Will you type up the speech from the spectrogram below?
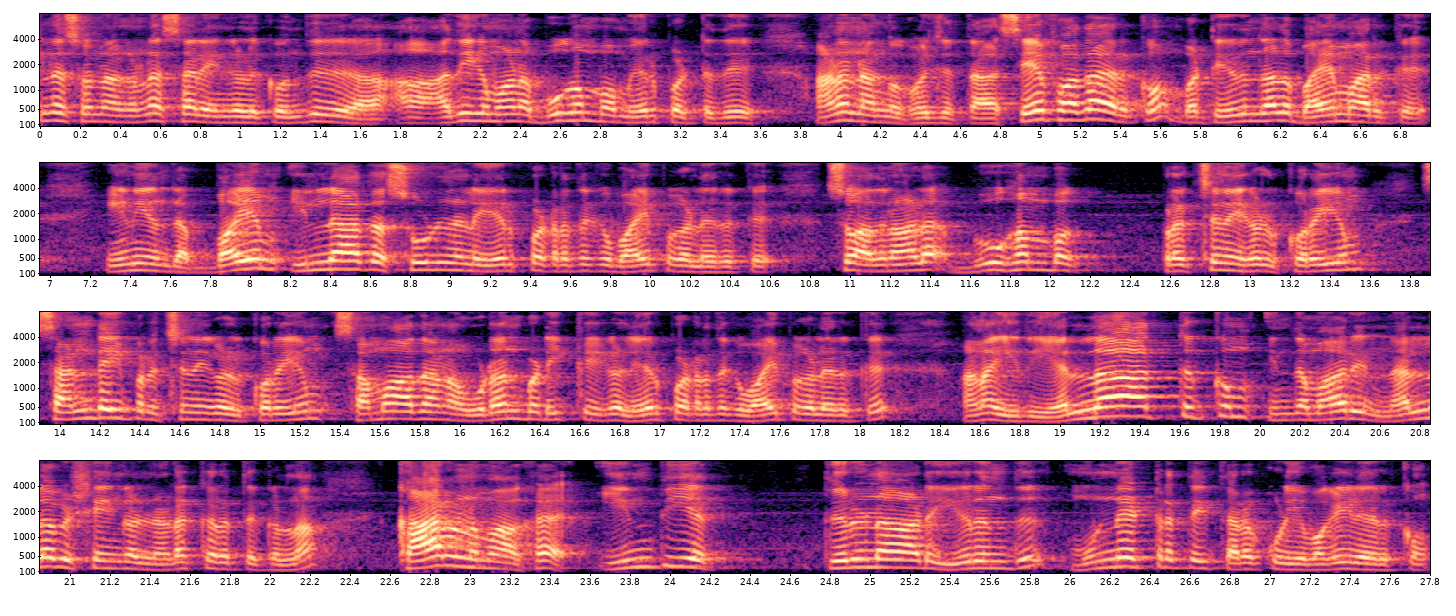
என்ன சொன்னாங்கன்னா சார் எங்களுக்கு வந்து அதிகமான பூகம்பம் ஏற்பட்டது. ஆனால் நாங்கள் கொஞ்சம் த சேஃபாக தான் இருக்கோம். பட் இருந்தாலும் பயமாக இருக்குது இனி அந்த பயம் இல்லாத சூழ்நிலை ஏற்படுறதுக்கு வாய்ப்புகள் இருக்குது ஸோ அதனால் பூகம்ப பிரச்சனைகள் குறையும். சண்டை பிரச்சனைகள் குறையும் சமாதான உடன்படிக்கைகள் ஏற்படுறதுக்கு வாய்ப்புகள் இருக்குது ஆனால் இது எல்லாத்துக்கும் இந்த மாதிரி நல்ல விஷயங்கள் நடக்கிறதுக்கெல்லாம் காரணமாக இந்திய திருநாடு இருந்து முன்னேற்றத்தை தரக்கூடிய வகையில் இருக்கும்.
